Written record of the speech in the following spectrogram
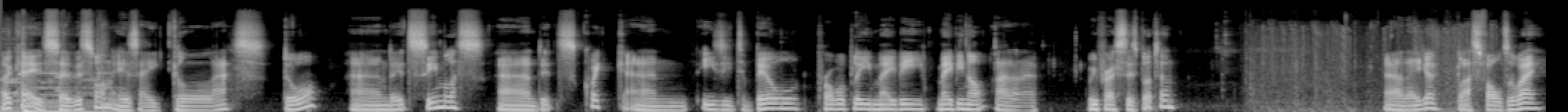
Okay, so this one is a glass door and it's seamless and it's quick and easy to build. Probably, maybe, maybe not. I don't know. We press this button. And there you go. Glass folds away.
